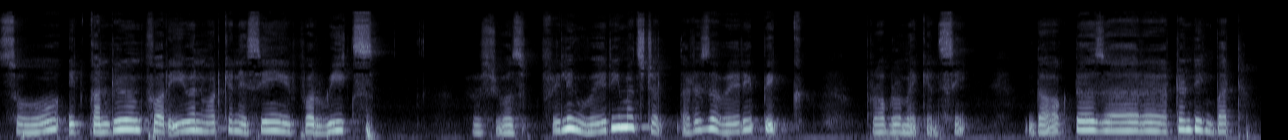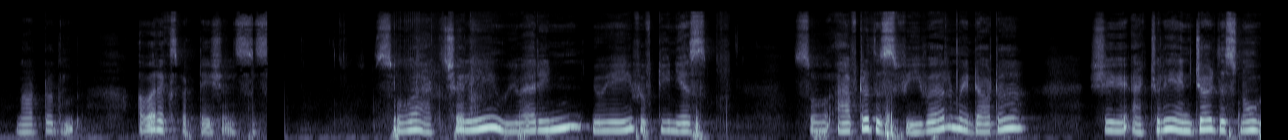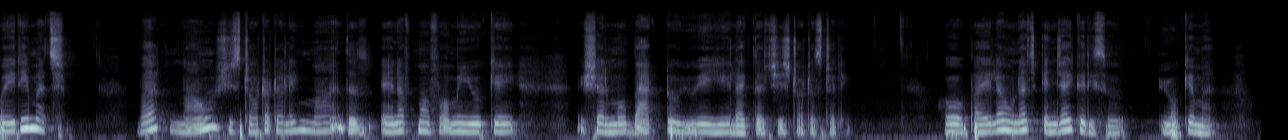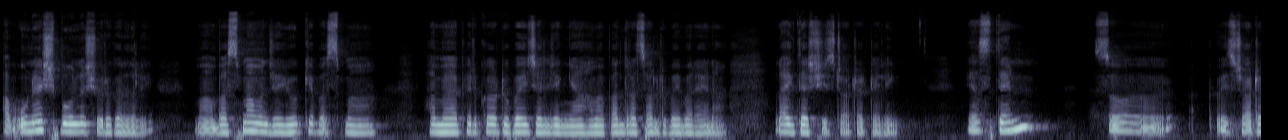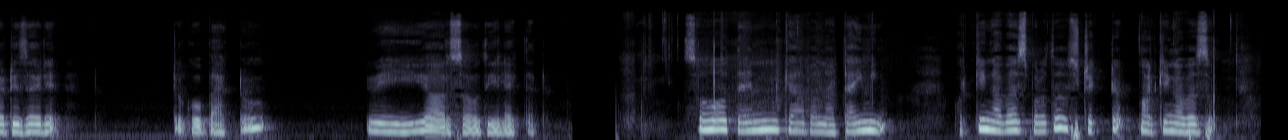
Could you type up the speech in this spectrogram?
so it continue for even what can I see it for weeks she was feeling very much that is a very big problem I can see. Doctors are attending, but not to the, our expectations. So actually, we were in UAE 15 years. So after this fever, my daughter, she actually enjoyed the snow very much. But now she started telling, "Ma, this enough ma for me UK. We shall move back to UAE." Like that, she started telling. હો પહેલાં હું જ enjoy UK યુકેમાં अब उनेश बोलना शुरू कर दली। माँ बसमा मुझे यू के बस हमें फिर को दुबई चल जाएँगे, हमें पंद्रह साल दुबई में रहना। Like that she start telling yes then so we start decided to go back to we are Saudi like that so then क्या बोलना टाइमिंग वर्किंग आवर्स बोलो तो strict working hours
